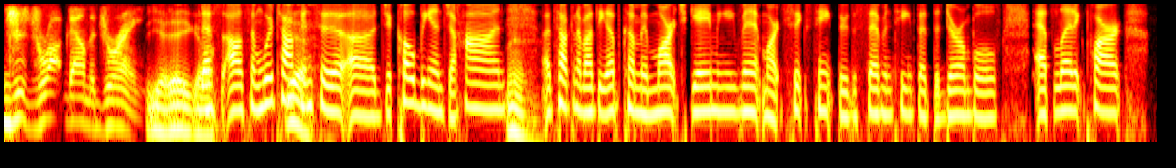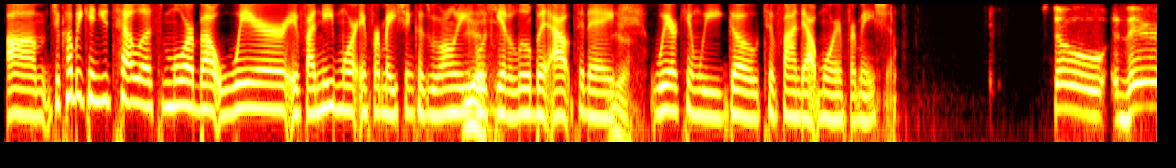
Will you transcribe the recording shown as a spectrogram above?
just drop down the drain. Yeah. There you go. That's awesome. We're talking Yeah. to uh, Jatovi and Jahan, Yeah. uh, talking about the upcoming March gaming event, March 16th through the 17th at the Durham Bulls Athletic Park. Um, Jatovi, can you tell us more about where, if I need more information, because we were only able Yes. to get a little bit out today, Yeah. where can we go to find out more information? So there,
